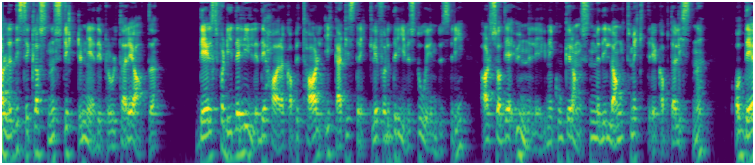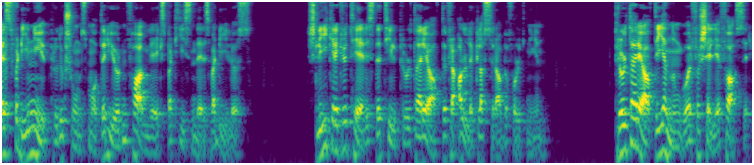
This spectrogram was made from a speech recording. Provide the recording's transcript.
alle disse klassene styrter ned i proletariatet, Dels fordi det lille de har av kapital ikke er tilstrekkelig for å drive storindustri, altså at de er underlegne i konkurransen med de langt mektigere kapitalistene, og dels fordi nye produksjonsmåter gjør den faglige ekspertisen deres verdiløs. Slik rekrutteres det til proletariatet fra alle klasser av befolkningen. Proletariatet gjennomgår forskjellige faser.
